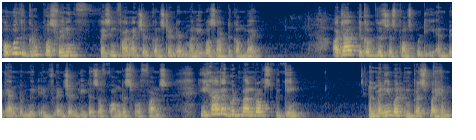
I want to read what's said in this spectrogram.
However, the group was facing, financial constraint and money was hard to come by. Ajad took up this responsibility and began to meet influential leaders of Congress for funds. He had a good manner of speaking and many were impressed by him.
